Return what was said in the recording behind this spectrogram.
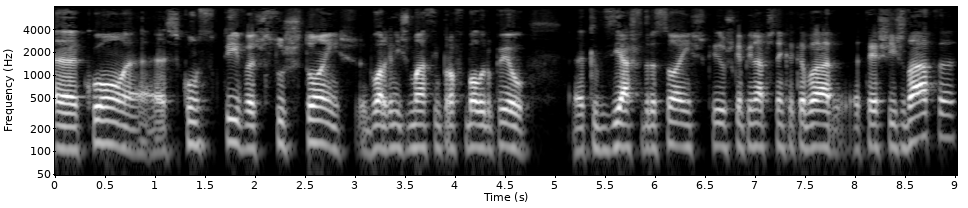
uh, com as consecutivas sugestões do Organismo Máximo para o Futebol Europeu, uh, que dizia às federações que os campeonatos têm que acabar até X data,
